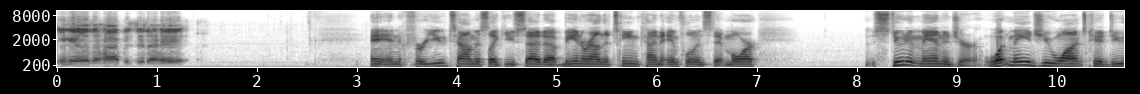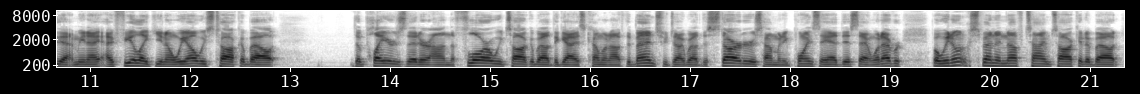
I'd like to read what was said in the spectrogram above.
any other hobbies that I had. And for you, Thomas, like you said, uh, being around the team kind of influenced it more. Student manager, what made you want to do that? I mean, I, I feel like, you know, we always talk about the players that are on the floor. We talk about the guys coming off the bench. We talk about the starters, how many points they had, this, that, whatever. But we don't spend enough time talking about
